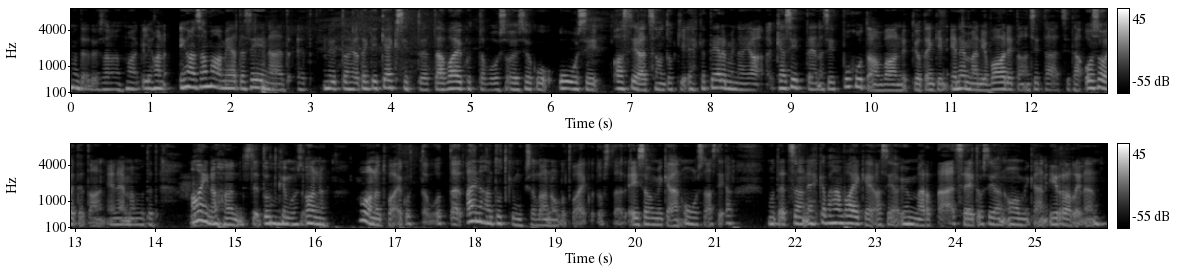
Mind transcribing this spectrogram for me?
Mun täytyy sanoa, että mä olen ihan, ihan samaa mieltä siinä, että, että nyt on jotenkin keksitty, että tämä vaikuttavuus olisi joku uusi asia, että se on toki ehkä terminä ja käsitteenä siitä puhutaan vaan nyt jotenkin enemmän ja vaaditaan sitä, että sitä osoitetaan enemmän, mutta että ainahan se tutkimus on luonut vaikuttavuutta. Että ainahan tutkimuksella on ollut vaikutusta, että ei se ole mikään uusi asia, mutta että se on ehkä vähän vaikea asia ymmärtää, että se ei tosiaan ole mikään irrallinen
